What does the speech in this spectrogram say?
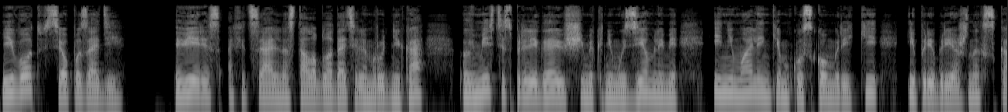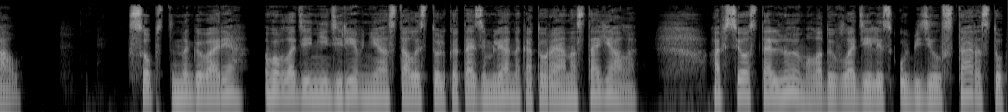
И вот все позади. Верес официально стал обладателем рудника вместе с прилегающими к нему землями и немаленьким куском реки и прибрежных скал. Собственно говоря, во владении деревни осталась только та земля, на которой она стояла, а все остальное молодой владелец убедил старосту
